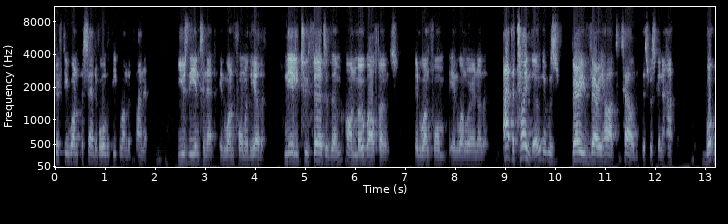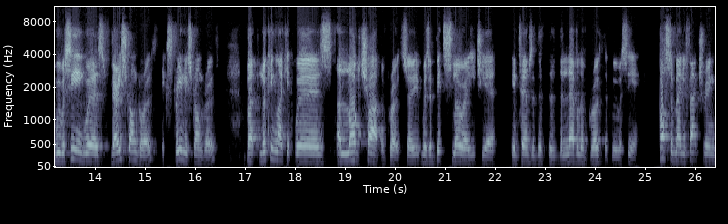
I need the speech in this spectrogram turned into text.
51% of all the people on the planet use the internet in one form or the other nearly two thirds of them on mobile phones in one form, in one way or another. At the time, though, it was very, very hard to tell that this was going to happen. what we were seeing was very strong growth, extremely strong growth, but looking like it was a log chart of growth. So it was a bit slower each year in terms of the, the, the level of growth that we were seeing. Cost of manufacturing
